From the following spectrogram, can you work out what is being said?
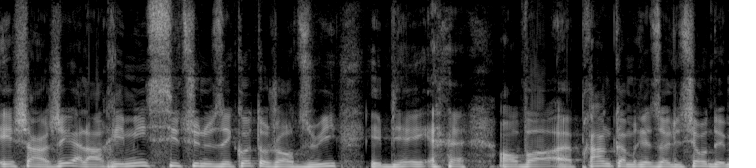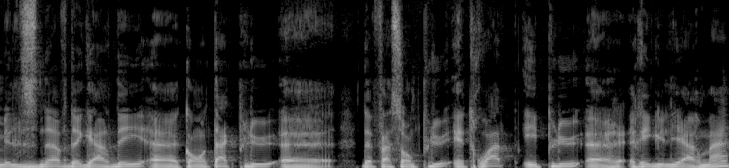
échangé. Alors Rémi, si tu nous écoutes aujourd'hui, eh bien, on va prendre comme résolution 2019 de garder contact plus de façon plus étroite et plus régulièrement.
